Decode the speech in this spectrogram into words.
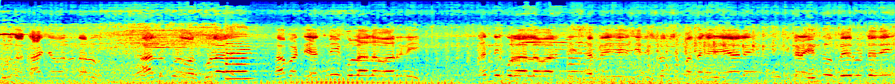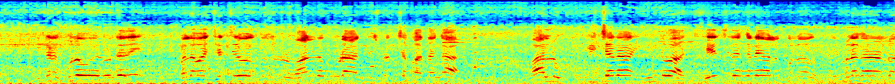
కురుక కాశ వాళ్ళు ఉన్నారు వాళ్ళు కూడా వాళ్ళ కులాలే. కాబట్టి అన్ని కులాల వారిని అన్ని కులాల వారిని సర్వే చేసి నిష్పక్షపాతంగా చేయాలి. ఇక్కడ హిందూ పేరు ఉంటుంది ఇక్కడ కులం పేరు ఉంటుంది. మళ్ళీ వాళ్ళు చర్చలో కూర్చుంటారు. వాళ్ళను కూడా నిష్పక్షపాతంగా వాళ్ళు ఇచ్చిన హిందూ చేర్చినంగానే వాళ్ళ కుల కులగణంలో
